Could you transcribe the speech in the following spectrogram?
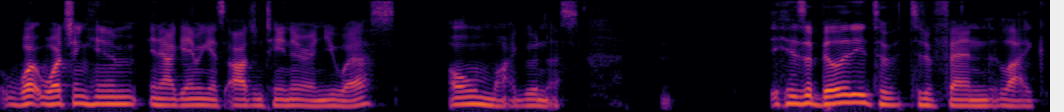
what watching him in our game against Argentina and US, oh my goodness. His ability to to defend like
